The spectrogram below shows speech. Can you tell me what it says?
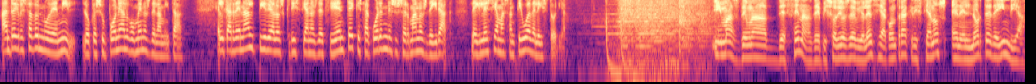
han regresado 9.000, lo que supone algo menos de la mitad. El cardenal pide a los cristianos de Occidente que se acuerden de sus hermanos de Irak, la iglesia más antigua de la historia. Y más de una decena de episodios de violencia contra cristianos en el norte de India.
